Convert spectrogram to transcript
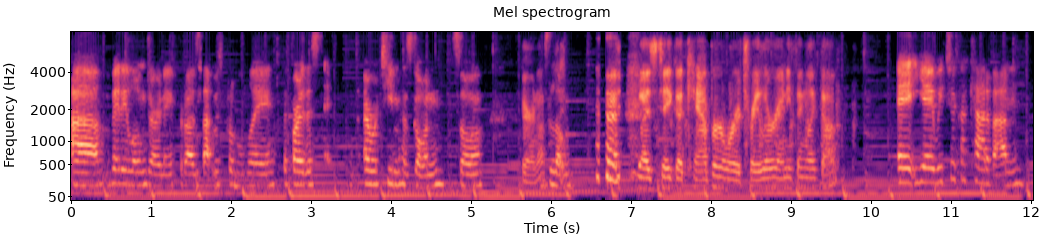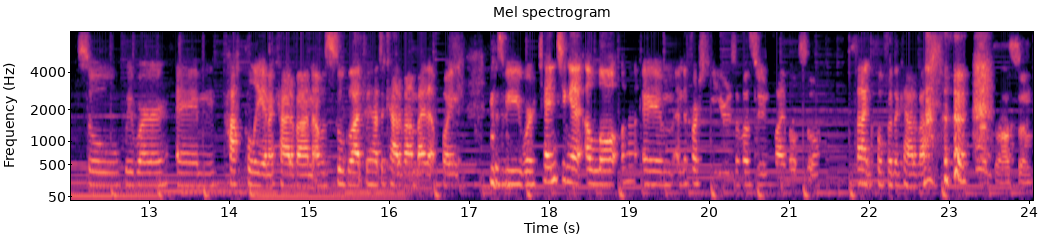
a very long journey for us. That was probably the furthest our team has gone, so Fair enough. long. Did you guys take a camper or a trailer or anything like that? Uh, yeah, we took a caravan, so we were um, happily in a caravan. I was so glad we had a caravan by that point because we were tenting it a lot um, in the first few years of us doing flyball. So thankful for the caravan. That's awesome.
